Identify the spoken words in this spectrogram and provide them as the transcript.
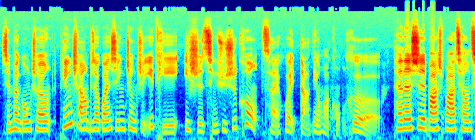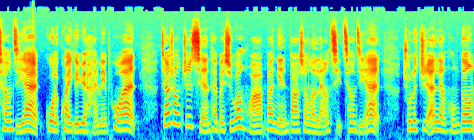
嫌犯供称，平常比较关心政治议题，一时情绪失控才会打电话恐吓。台南市八十八枪枪击案过了快一个月还没破案，加上之前台北市万华半年发生了两起枪击案，除了治安亮红灯，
